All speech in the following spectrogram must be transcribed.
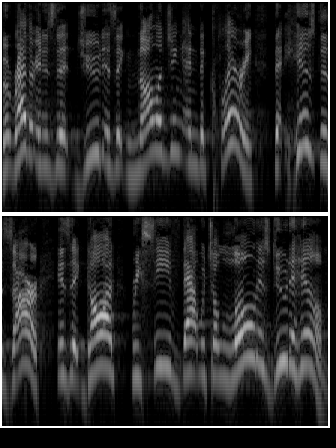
but rather it is that Jude is acknowledging and declaring that his desire is that God receive that which alone is due to him.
